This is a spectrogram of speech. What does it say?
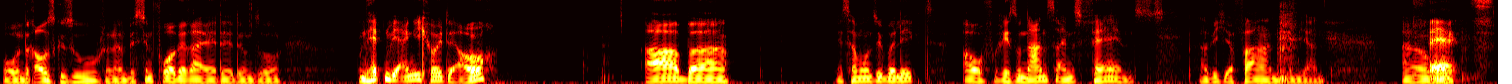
und rausgesucht und ein bisschen vorbereitet und so. Und hätten wir eigentlich heute auch. Aber jetzt haben wir uns überlegt, auf Resonanz eines Fans, habe ich erfahren im Jan. Ähm, Fans.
